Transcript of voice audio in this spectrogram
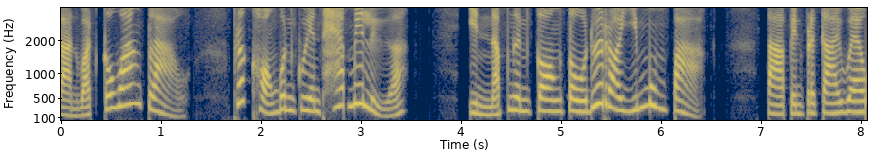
ลานวัดก็ว่างเปล่า เพราะของบนเกวียนแทบไม่เหลือ อินนับเงินกองโตด้วยรอยยิ้มมุมปาก ตาเป็นประกายแวว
